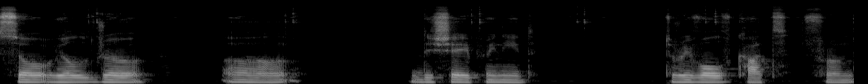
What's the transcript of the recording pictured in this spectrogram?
so we'll draw uh, the shape we need to revolve cut from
